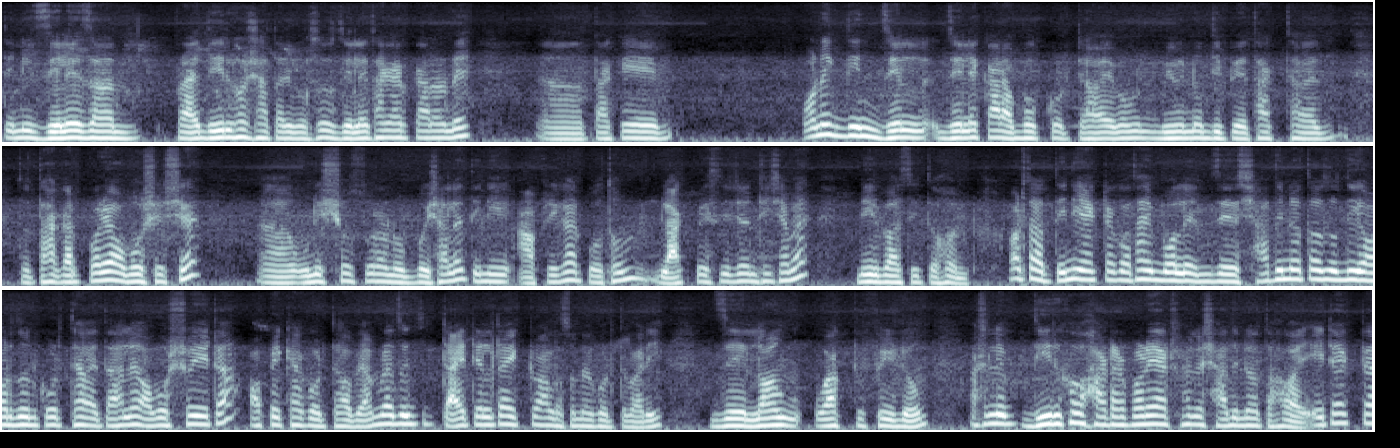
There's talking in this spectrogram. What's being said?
তিনি জেলে যান প্রায় দীর্ঘ সাতাশ বছর জেলে থাকার কারণে। তাকে অনেক দিন জেল, জেলে কারাভোগ করতে হয় এবং বিভিন্ন দ্বীপে থাকতে হয়। তো থাকার পরে অবশেষে উনিশশো চুরানব্বই সালে তিনি আফ্রিকার প্রথম ব্ল্যাক প্রেসিডেন্ট হিসাবে নির্বাচিত হন। অর্থাৎ তিনি একটা কথাই বলেন যে, স্বাধীনতা যদি অর্জন করতে হয়, তাহলে অবশ্যই এটা অপেক্ষা করতে হবে। আমরা যদি টাইটেলটা একটু আলোচনা করতে পারি, যে লং ওয়াক টু ফ্রিডম আসলে দীর্ঘ হাঁটার পরে আসলে স্বাধীনতা হয়। এটা একটা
